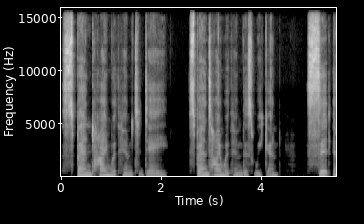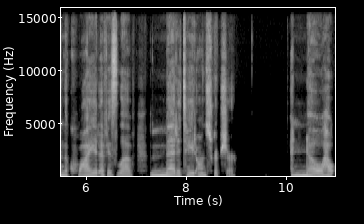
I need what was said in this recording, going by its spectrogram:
Spend time with Him today. Spend time with Him this weekend. Sit in the quiet of His love. Meditate on Scripture. And know how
